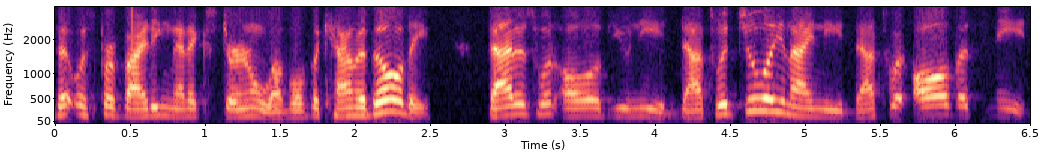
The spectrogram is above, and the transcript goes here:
that was providing that external level of accountability. That is what all of you need. That's what Julie and I need. That's what all of us need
